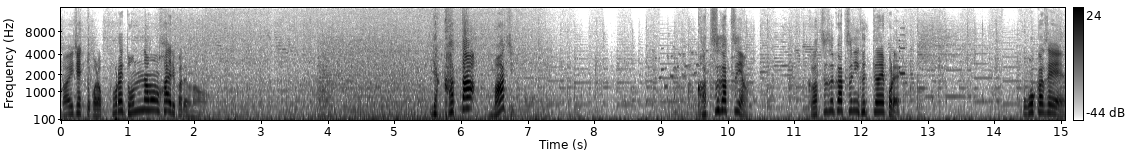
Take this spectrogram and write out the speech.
バイジェットからこれどんなもん入るかだよな。いや硬マジ！ガツガツやん。ガツガツに振ってないこれ。保護風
